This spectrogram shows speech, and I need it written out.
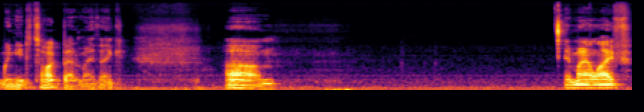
we need to talk about them. I think. Um, in my life,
